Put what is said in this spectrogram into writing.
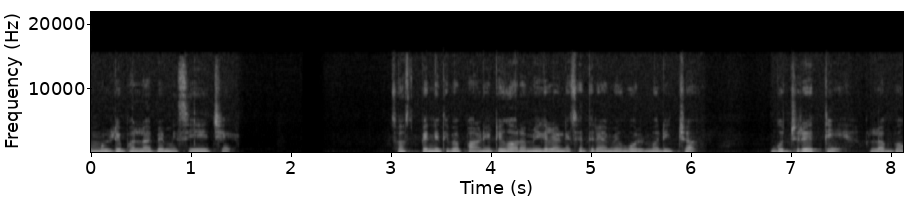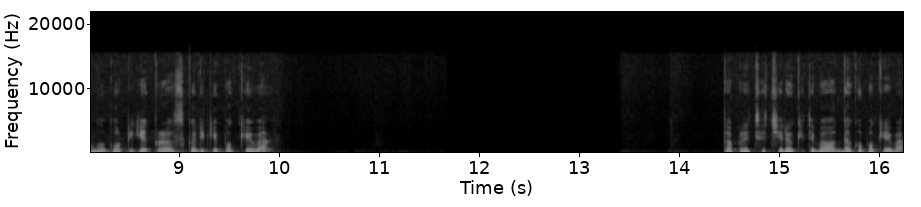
ଅମୁଲଟି ଭଲ ଭାବେ ମିଶିଯାଇଛି ସସ୍ପେନ୍ରେ ଥିବା ପାଣିଟି ଗରମ ହୋଇଗଲାଣି ସେଥିରେ ଆମେ ଗୋଲମରିଚ ଗୁଜୁରାତି ଲବଙ୍ଗକୁ ଟିକିଏ କ୍ରସ୍ କରିକି ପକାଇବା ତାପରେ ଛେଚି ରଖିଥିବା ଅଦାକୁ ପକାଇବା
